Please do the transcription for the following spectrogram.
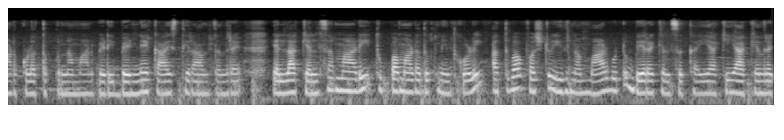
ಮಾಡ್ಕೊಳ್ಳೋ ತಪ್ಪನ್ನು ಮಾಡಬೇಡಿ. ಬೆಣ್ಣೆ ಕಾಯಿಸ್ತೀರಾ ಅಂತಂದರೆ ಎಲ್ಲ ಕೆಲಸ ಮಾಡಿ ತುಪ್ಪ ಮಾಡೋದಕ್ಕೆ ನಿಂತ್ಕೊಳ್ಳಿ. ಅಥವಾ ಫಸ್ಟು ಇದನ್ನು ಮಾಡಿಬಿಟ್ಟು ಬೇರೆ ಕೆಲಸಕ್ಕೆ ಕೈ ಹಾಕಿ. ಯಾಕೆಂದರೆ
